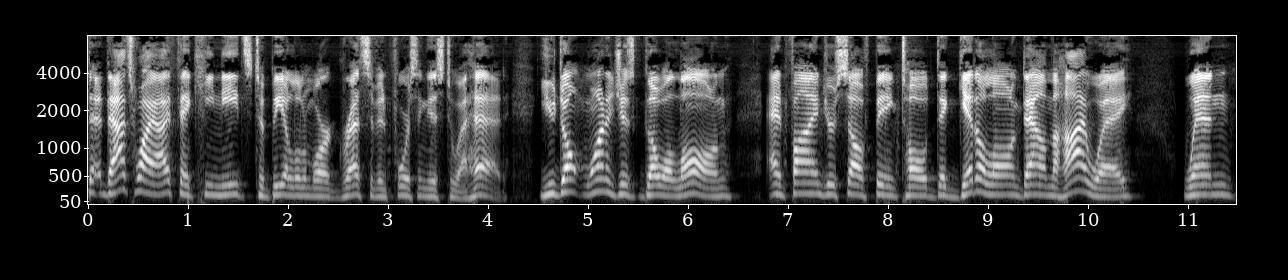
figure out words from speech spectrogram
Th- that's why I think he needs to be a little more aggressive in forcing this to a head. You don't want to just go along and find yourself being told to get along down the highway when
